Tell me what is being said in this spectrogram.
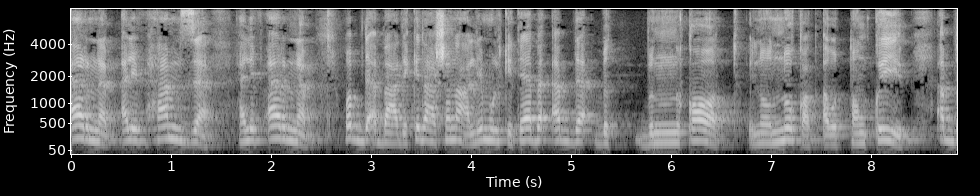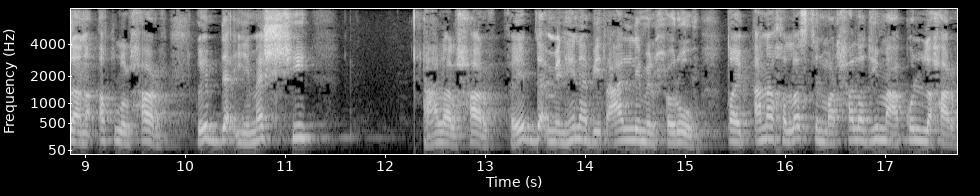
أرنب ألف همزه ألف أرنب. وابدأ بعد كده عشان أعلمه الكتابة أبدأ بالنقاط اللي هو النقط أو التنقيط. أبدأ أنقط له الحرف ويبدأ يمشي على الحرف فيبدأ من هنا بيتعلم الحروف. طيب أنا خلصت المرحلة دي مع كل حرف.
